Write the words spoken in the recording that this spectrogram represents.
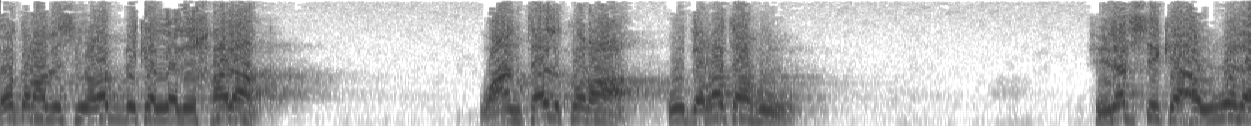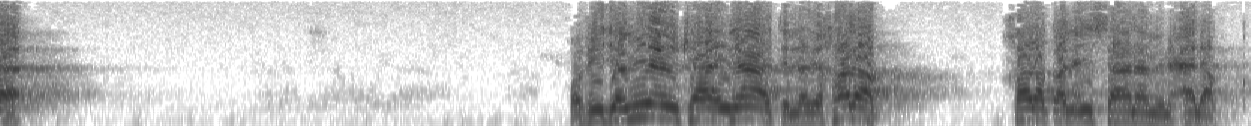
اقرأ باسم ربك الذي خلق وأن تذكر قدرته في نفسك أولا. وفي جميع الكائنات الذي خلق خلق الإنسان من علق.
